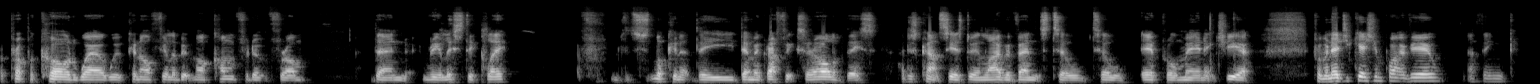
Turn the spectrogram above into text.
a proper code where we can all feel a bit more confident from, then realistically, looking at the demographics of all of this, I just can't see us doing live events till till April, May next year. From an education point of view, I think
